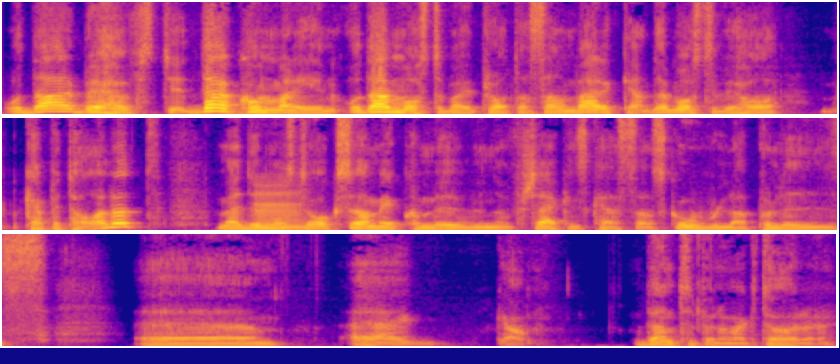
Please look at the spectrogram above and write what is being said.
Och där behövs det, där kommer man in och där måste man ju prata samverkan. Där måste vi ha kapitalet, men du mm. måste också ha med kommun och försäkringskassa, skola, polis, eh, eh, ja, den typen av aktörer.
